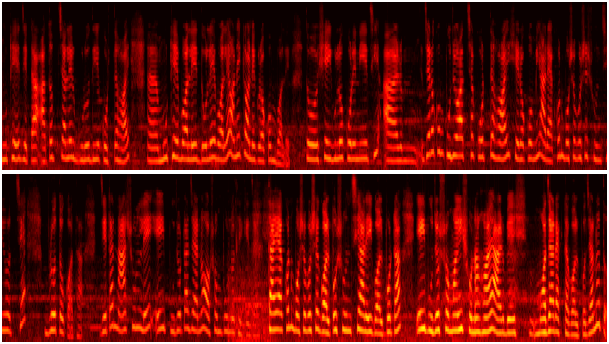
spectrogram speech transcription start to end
মুঠে, যেটা আতপ চালের গুঁড়ো দিয়ে করতে হয়। মুঠে বলে, দোলে বলে, অনেকে অনেক রকম বলে। তো সেইগুলো করে নিয়েছি। আর যেরকম পুজো আচ্ছা করতে হয়, সেরকমই। আর এখন বসে বসে শুনছি হচ্ছে ব্রত কথা যেটা না শুনলে এই পুজোটা যেন অসম্পূর্ণ থেকে যায়। তাই এখন বসে বসে গল্প শুনছি আর এই গল্পটা, এই পুজোর সময়ই শোনা হয় আর বেশ মজার একটা গল্প, জানো তো?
